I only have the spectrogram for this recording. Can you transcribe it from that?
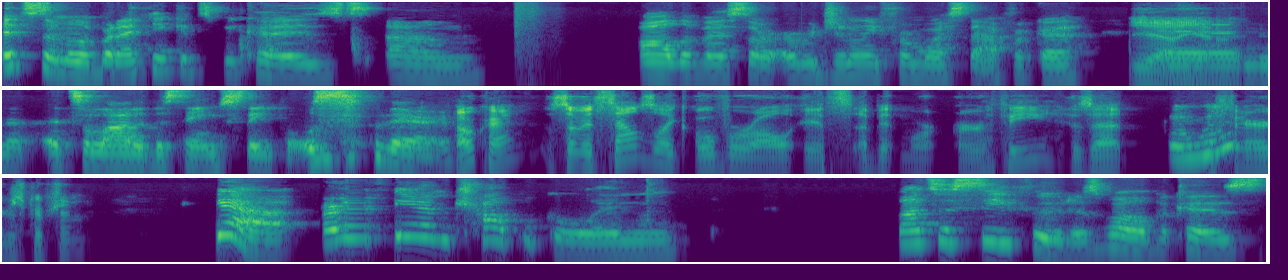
it's similar, but I think it's because um, all of us are originally from West Africa, yeah, yeah. and it's a lot of the same staples there. Okay. So it sounds like overall it's a bit more earthy. Is that Mhm. a fair description? Yeah, earthy and tropical, and lots of seafood as well because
